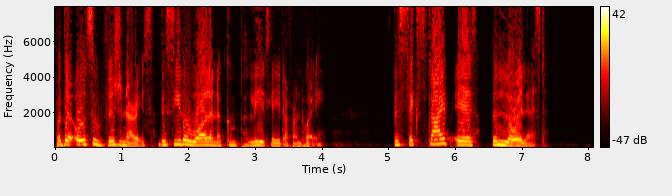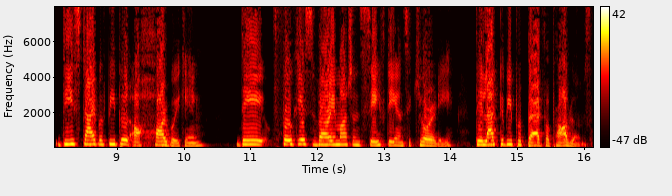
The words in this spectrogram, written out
but they're also visionaries. They see the world in a completely different way. The sixth type is the loyalist. These type of people are hardworking. They focus very much on safety and security. They like to be prepared for problems.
